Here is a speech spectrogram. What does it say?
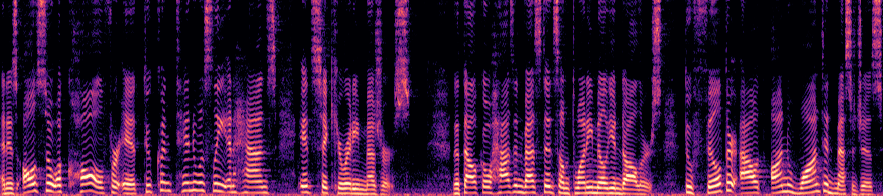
and is also a call for it to continuously enhance its security measures. The telco has invested some $20 million to filter out unwanted messages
